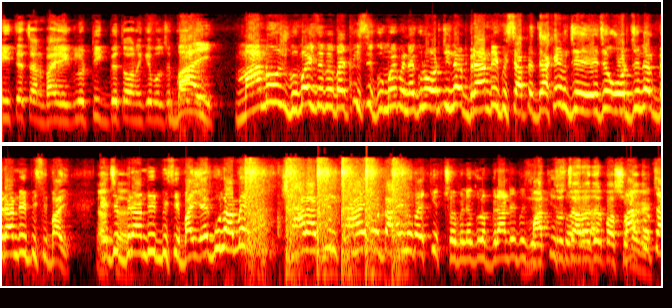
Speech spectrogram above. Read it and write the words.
নিতে চান ভাই এগুলো টিকবে তো অনেকে বলছে ভাই মানুষ ঘুমাই যাবে ভাই পিসি ঘুমাইবে না এগুলো অরিজিনাল ব্র্যান্ডের পিসি। আপনি দেখেন যে এই যে অরিজিনাল ব্র্যান্ডের পিসি ভাই এই যে আচ্ছা। ব্র্যান্ডের পিসি ভাই এগুলো আমি সারাদিন খাইলো টাইলো ভাই কিচ্ছু হবে না এগুলো ব্র্যান্ডের পিসি মাত্র 4,500 টাকা।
